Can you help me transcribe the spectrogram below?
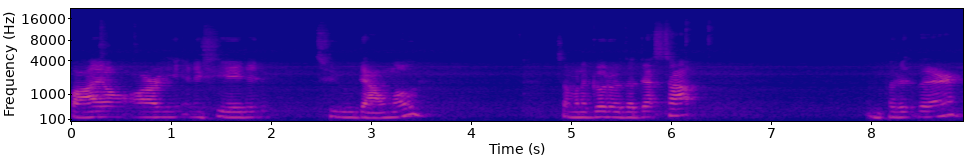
file already initiated to download. So I'm going to go to the desktop and put it there.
